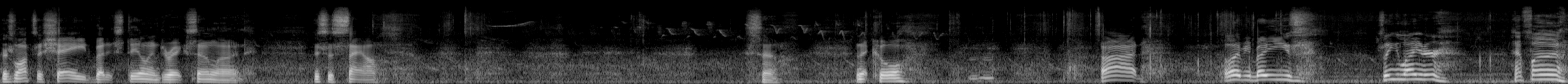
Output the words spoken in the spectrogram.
there's lots of shade, but it's still in direct sunlight. This is south. So, isn't that cool? All right. I love you, bees. See you later. Have fun.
